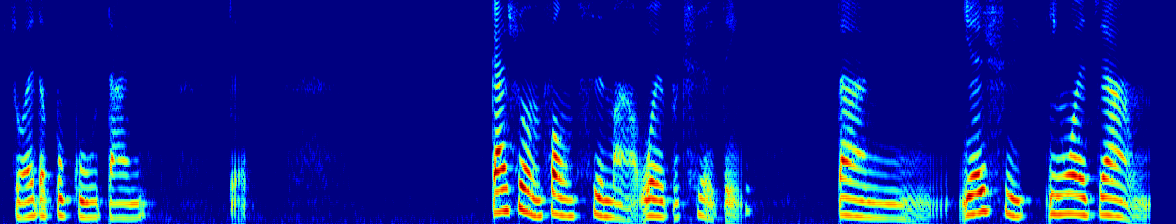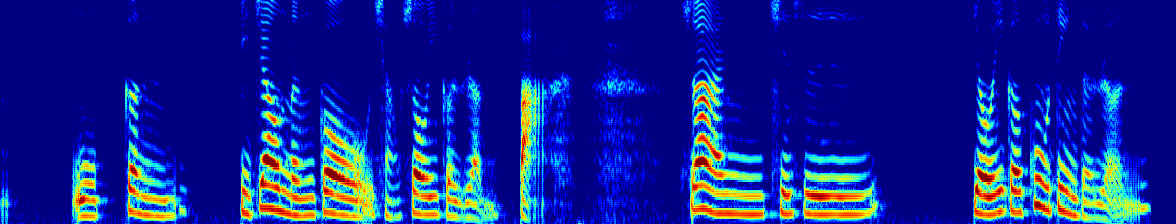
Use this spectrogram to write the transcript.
所谓的不孤单。对，该说很讽刺嘛，我也不确定。但也许因为这样，我更比较能够享受一个人吧。虽然其实。有一个固定的人，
